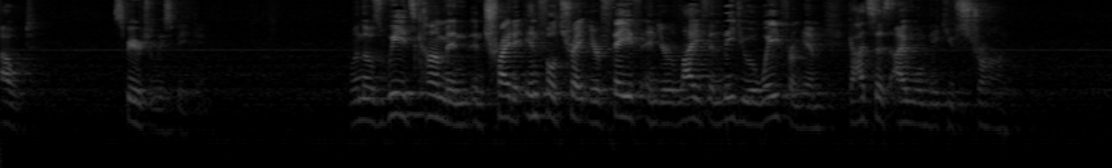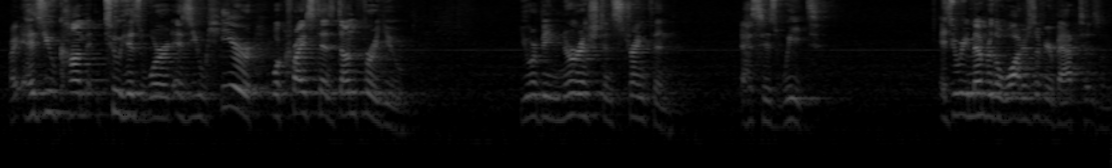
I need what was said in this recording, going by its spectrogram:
out, spiritually speaking. When those weeds come and, and try to infiltrate your faith and your life and lead you away from Him, God says, I will make you strong. Right? As you come to His Word, as you hear what Christ has done for you, you are being nourished and strengthened as His wheat. As you remember the waters of your baptism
